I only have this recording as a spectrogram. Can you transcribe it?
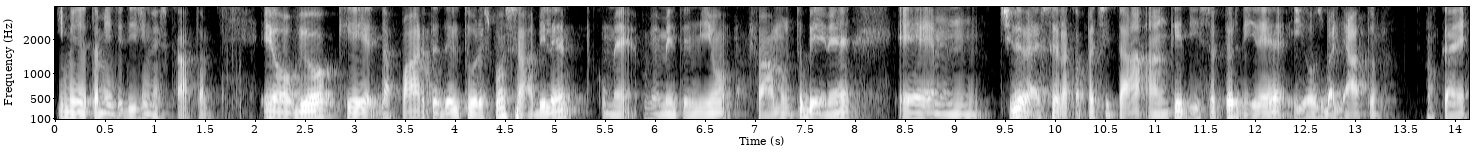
immediatamente disinnescata. È ovvio che da parte del tuo responsabile come ovviamente il mio fa molto bene, ehm, ci deve essere la capacità anche di saper dire io ho sbagliato, ok?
